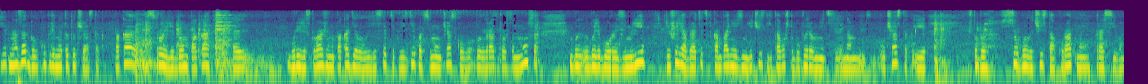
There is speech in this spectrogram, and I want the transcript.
лет назад был куплен этот участок. Пока строили дом, пока э, бурили скважину, пока делали септик, везде по всему участку был разбросан мусор, были горы земли. Решили обратиться в компанию «Землечист» для того, чтобы выровнять нам участок и чтобы все было чисто, аккуратно, красиво.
